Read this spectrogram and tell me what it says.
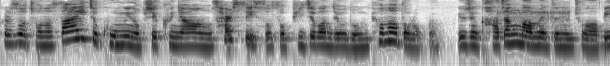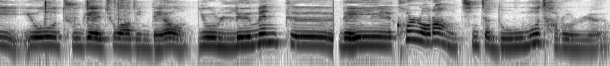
그래서 저는 사이즈 고민 없이 그냥 살 수 있어서 비즈 반지가 너무 편하더라고요. 요즘 가장 마음에 드는 조합이 요두개 조합인데요. 요 르멘트 네일 컬러랑 진짜 너무 잘 어울려요.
